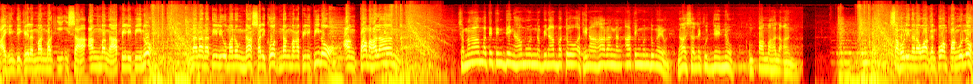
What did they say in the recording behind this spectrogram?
ay hindi kailanman mag-iisa ang mga Pilipino. Nananatili umanong nasa likod ng mga Pilipino ang pamahalaan. Sa mga matitinding hamon na binabato at hinaharang ng ating mundo ngayon, nasa likod ninyo ang pamahalaan. Sa huli nanawagan po ang Pangulo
